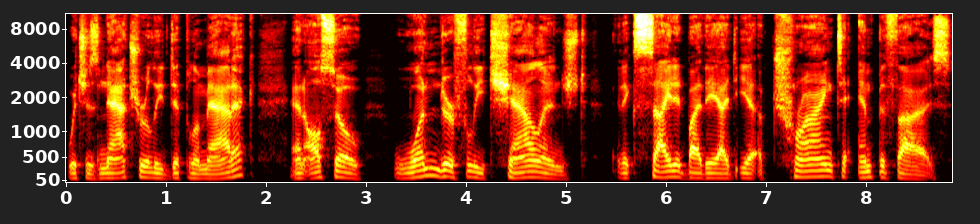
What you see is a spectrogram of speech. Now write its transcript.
which is naturally diplomatic and also wonderfully challenged and excited by the idea of trying to empathize,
